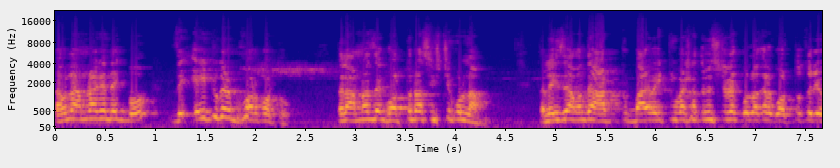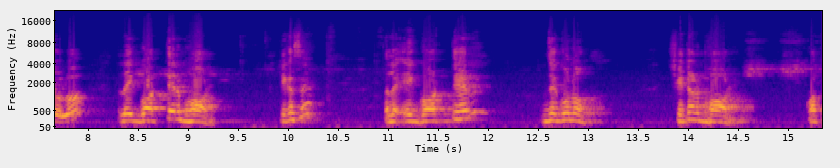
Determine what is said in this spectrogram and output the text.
তাহলে আমরা আগে দেখব যে এইটুকের ভর কত। তাহলে আমরা যে গর্তটা সৃষ্টি করলাম, তাহলে এই যে আমাদের আট বাই টু বা সাথে গোলাকার গর্ত তৈরি হলো তাহলে এই গর্তের ভর, ঠিক আছে? তাহলে এই গর্তের যে গোলক, সেটার ভর কত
